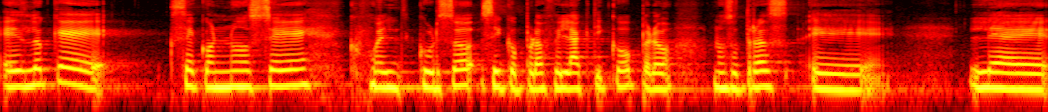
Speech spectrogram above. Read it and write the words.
es lo que se conoce como el curso psicoprofiláctico, pero nosotros eh, le,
